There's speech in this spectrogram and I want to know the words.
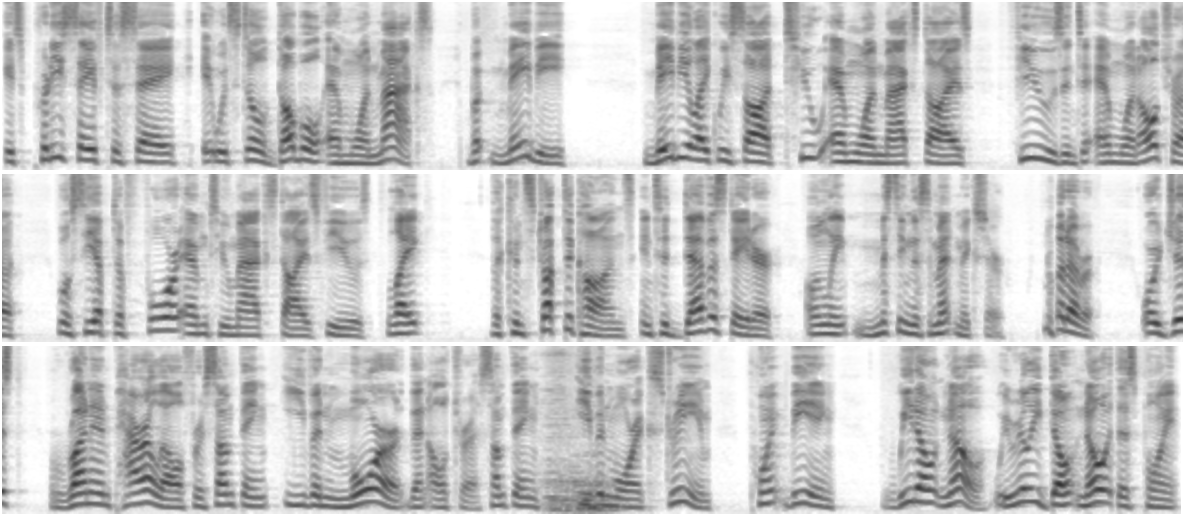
it's pretty safe to say it would still double M1 Max, but maybe, maybe like we saw two M1 Max dies fuse into M1 Ultra, we'll see up to four M2 Max dies fuse, like the Constructicons into Devastator, only missing the cement mixer, whatever. Or just run in parallel for something even more than Ultra, something even more extreme. Point being, we don't know. We really don't know at this point.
